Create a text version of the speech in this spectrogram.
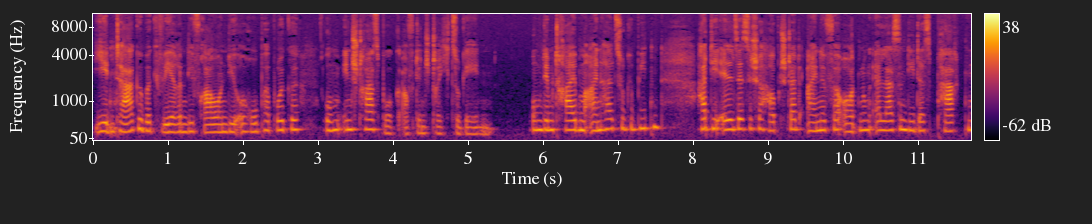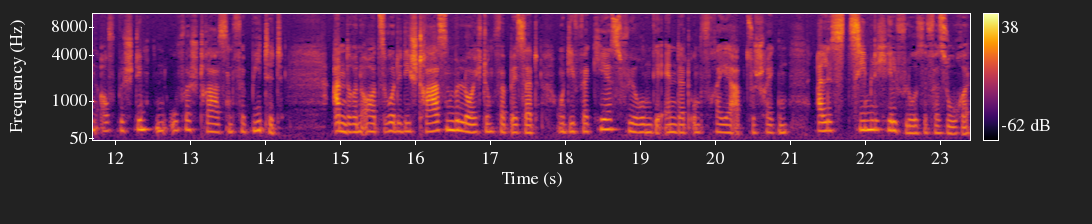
Jeden Tag überqueren die Frauen die Europabrücke, um in Straßburg auf den Strich zu gehen. Um dem Treiben Einhalt zu gebieten, hat die elsässische Hauptstadt eine Verordnung erlassen, die das Parken auf bestimmten Uferstraßen verbietet. Anderenorts wurde die Straßenbeleuchtung verbessert und die Verkehrsführung geändert, um Freier abzuschrecken. Alles ziemlich hilflose Versuche,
